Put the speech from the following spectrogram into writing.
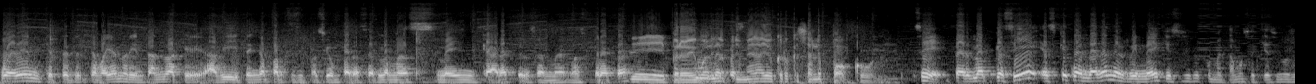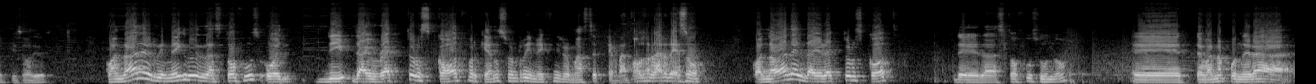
pueden que te, te vayan orientando a que Abby tenga participación para hacerla más main character, o sea, más, más prota. Sí, pero igual Y la primera yo creo que sale poco, güey. Sí, pero lo que sí es que cuando hagan el remake, y eso sí lo comentamos aquí hace unos episodios, cuando hagan el remake de las Tofus o el di- Director Scott, porque ya no son remake ni remaster, que vamos a hablar de eso. Cuando hagan el Director Scott de las Tofus 1, eh, te van a poner a,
